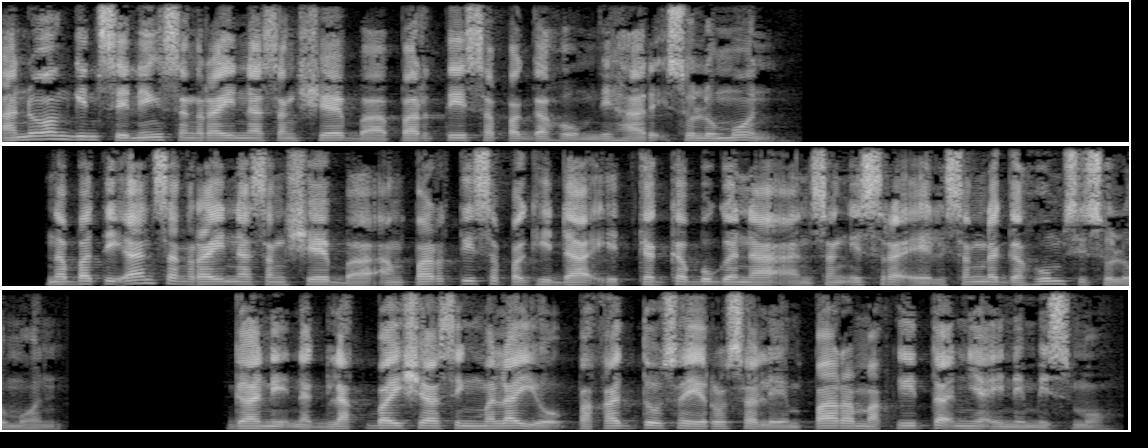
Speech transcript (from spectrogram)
Ano ang ginsiling sang rayna sang Sheba parte sa pagahom ni Hari Solomon? Nabatian sang rayna sang Sheba ang parte sa paghidait kag kabuganaan sang Israel sang nagahom si Solomon. Gani naglakbay siya sing malayo pakadto sa Jerusalem para makita niya ini mismo.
